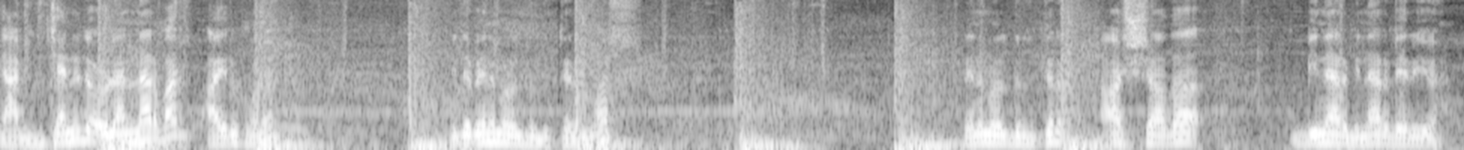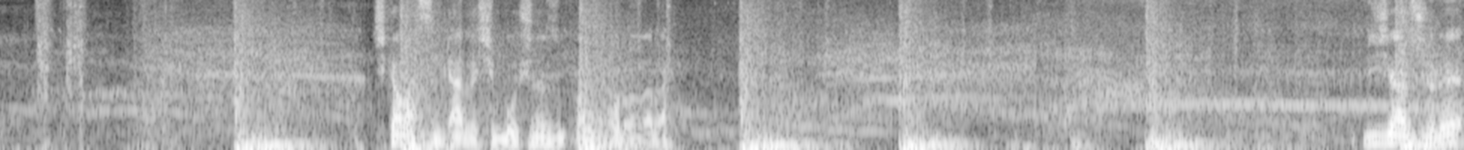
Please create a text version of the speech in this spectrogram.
Yani dikenli de ölenler var. Ayrı konu. Bir de benim öldürdüklerim var. Benim öldürdüklerim aşağıda biner biner veriyor. Çıkamazsın kardeşim. Boşuna zıplama oralara. Bir şarjöre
